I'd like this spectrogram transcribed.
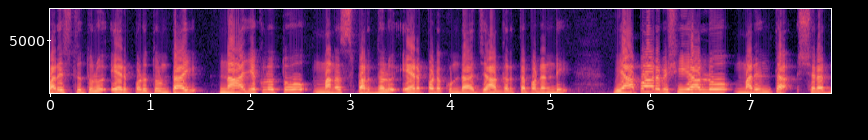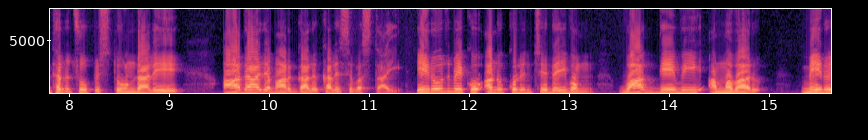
పరిస్థితులు ఏర్పడుతుంటాయి. నాయకులతో మనస్పర్ధలు ఏర్పడకుండా జాగ్రత్త పడండి. వ్యాపార విషయాల్లో మరింత శ్రద్ధను చూపిస్తూ ఉండాలి. ఆదాయ మార్గాలు కలిసి వస్తాయి. ఈరోజు మీకు అనుకూలించే దైవం వాగ్దేవి అమ్మవారు. మీరు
